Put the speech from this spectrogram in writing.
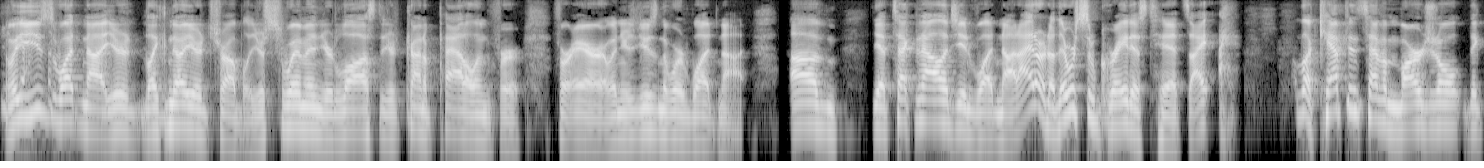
When you use whatnot, you're like, no, you're in trouble. You're swimming. You're lost. You're kind of paddling for for air when you're using the word whatnot. Um, yeah, technology and whatnot. I don't know. There were some greatest hits. I, I look. Captains have a marginal. They,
